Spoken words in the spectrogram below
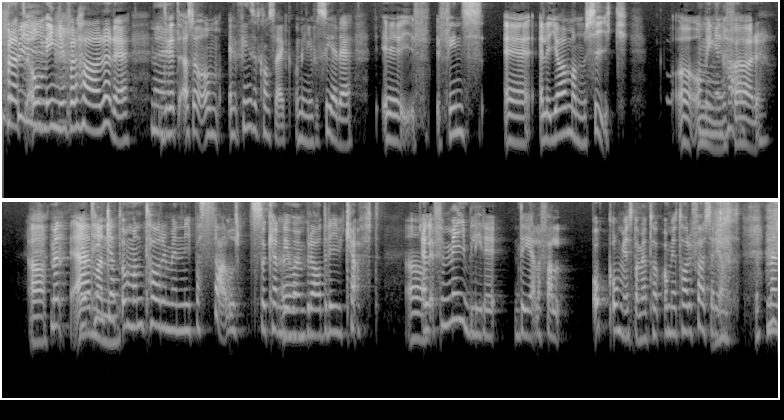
För att om ingen får höra det. Nej. Du vet alltså om det finns ett konstverk om ingen får se det. Eh, finns, eh, eller gör man musik eh, om, Om ingen ingen får höra? Ja. Men jag man- tänker att om man tar det med en nypa salt så kan det ju vara en bra drivkraft. Eller för mig blir det det i alla fall. Och ångest om jag tar, om jag tar det för seriöst. Men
